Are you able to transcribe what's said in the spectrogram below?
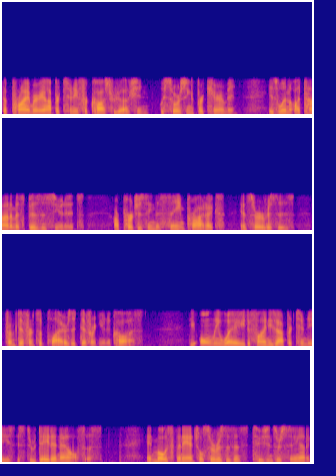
The primary opportunity for cost reduction with sourcing and procurement is when autonomous business units are purchasing the same products and services from different suppliers at different unit costs. The only way to find these opportunities is through data analysis. And most financial services institutions are sitting on a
